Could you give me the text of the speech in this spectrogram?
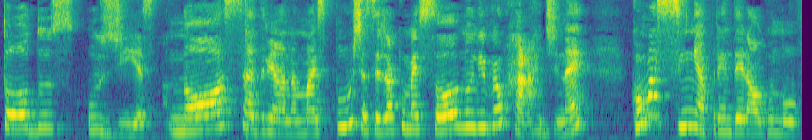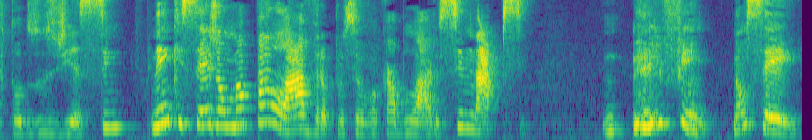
Todos os dias. Nossa, Adriana, mas puxa, você já começou no nível hard, né? Como assim aprender algo novo todos os dias? Sim. Nem que seja uma palavra para o seu vocabulário, sinapse. Enfim, não sei,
